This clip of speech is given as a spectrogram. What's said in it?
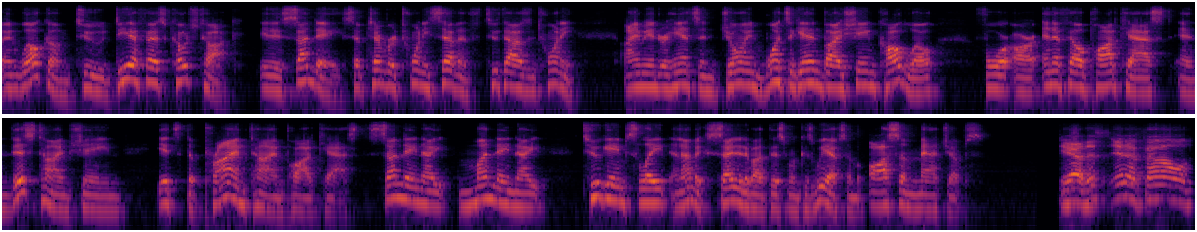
and welcome to DFS Coach Talk. It is Sunday, September 27th, 2020. I'm Andrew Hanson, joined once again by Shane Caldwell for our NFL podcast. And this time, Shane, it's the prime time podcast. Sunday night, Monday night, two game slate. And I'm excited about this one because we have some awesome matchups. Yeah, this NFL,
